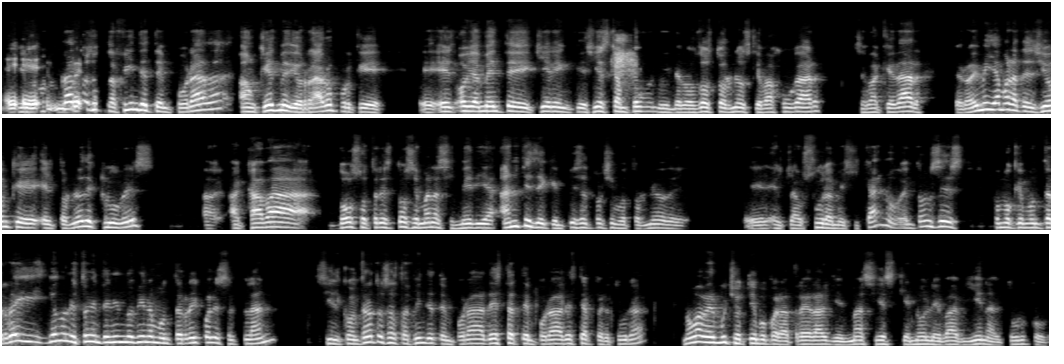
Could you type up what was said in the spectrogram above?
Eh, El eh, contrato es hasta fin de temporada, aunque es medio raro porque eh, es- obviamente quieren que si es campeón y de los dos torneos que va a jugar, se va a quedar. Pero a mí me llama la atención que el torneo de clubes a- acaba dos o tres, dos semanas y media antes de que empiece el próximo torneo de el clausura mexicano. Entonces, como que Monterrey, yo no le estoy entendiendo bien a Monterrey cuál es el plan. Si el contrato es hasta fin de temporada, de esta temporada, de esta apertura, no va a haber mucho tiempo para traer a alguien más si es que no le va bien al turco.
